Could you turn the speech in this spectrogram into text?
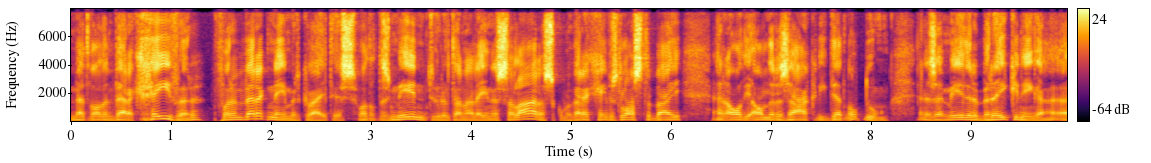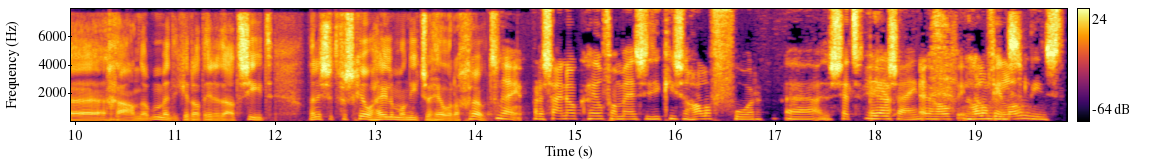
met wat een werkgever voor een werknemer kwijt is. Want dat is meer natuurlijk dan alleen een salaris. Er komen werkgeverslasten bij en al die andere zaken die net opdoen. En er zijn meerdere berekeningen eh, gaande. Op het moment dat je dat inderdaad ziet, dan is het verschil helemaal niet zo heel erg groot. Nee. Maar er zijn ook heel veel mensen die kiezen half voor eh ZZP'er Ja, zijn. en half in half loondienst. in loondienst.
